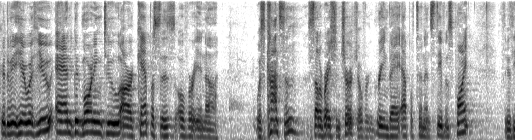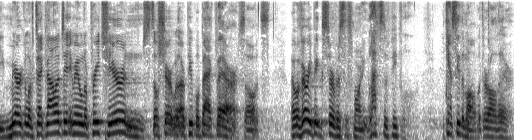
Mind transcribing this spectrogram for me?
Good to be here with you, and good morning to our campuses over in uh, Wisconsin, Celebration Church over in Green Bay, Appleton, and Stevens Point through the miracle of technology, I'm able to preach here and still share it with our people back there. So it's, we have a very big service this morning. Lots of people. You can't see them all, but they're all there.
